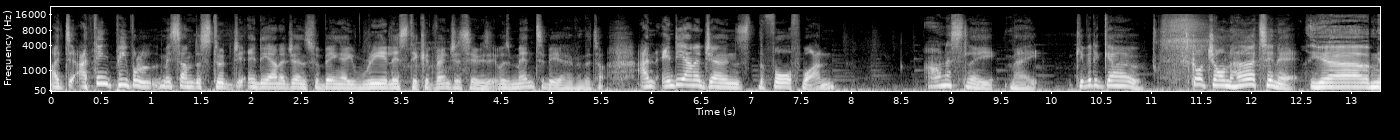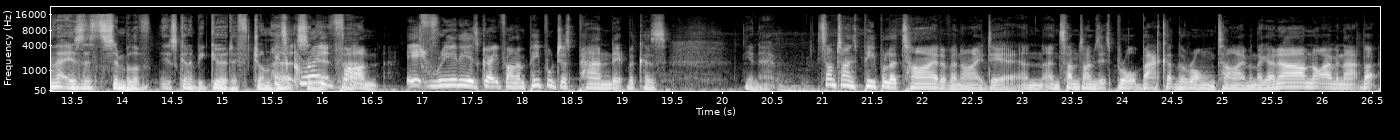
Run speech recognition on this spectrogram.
I, d- I think people misunderstood Indiana Jones for being a realistic adventure series. It was meant to be over the top. And Indiana Jones, the fourth one, honestly, mate, give it a go. It's got John Hurt in it. Yeah, I mean that is a symbol of it's going to be good if John Hurt's It's in great it, fun. It really is great fun. And people just panned it because, you know. Sometimes people are tired of an idea, and, and sometimes it's brought back at the wrong time, and they go, "No, I'm not having that." But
